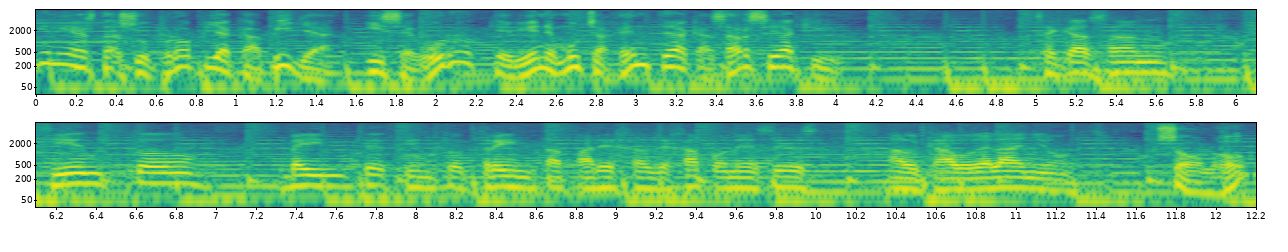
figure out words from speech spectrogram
tiene hasta su propia capilla y seguro que viene mucha gente a casarse aquí. Se casan 120, 130 parejas de japoneses al cabo del año. ¿Solo?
